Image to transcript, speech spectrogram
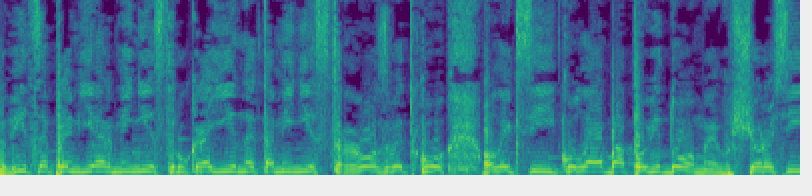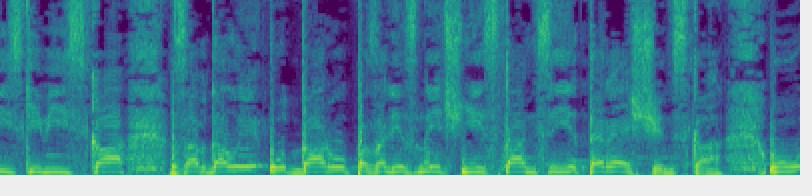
Віце-прем'єр-міністр України та міністр розвитку Олексій Кулеба повідомив, що російські війська завдали удару по залізничній станції Терещинська у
